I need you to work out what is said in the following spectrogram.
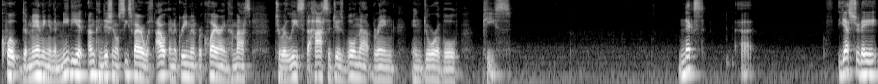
quote, demanding an immediate unconditional ceasefire without an agreement requiring Hamas to release the hostages will not bring endurable peace. Next, uh, yesterday,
